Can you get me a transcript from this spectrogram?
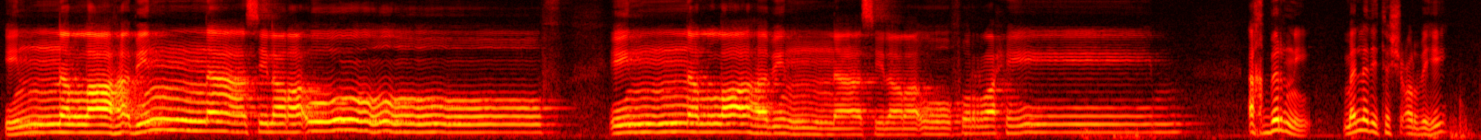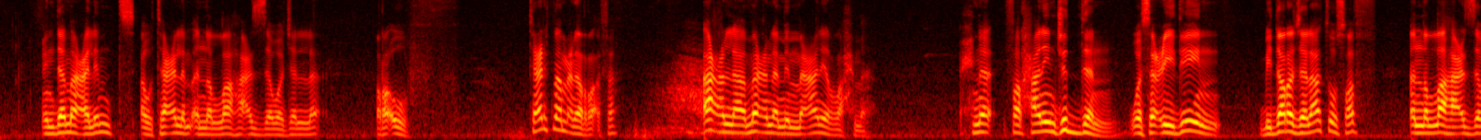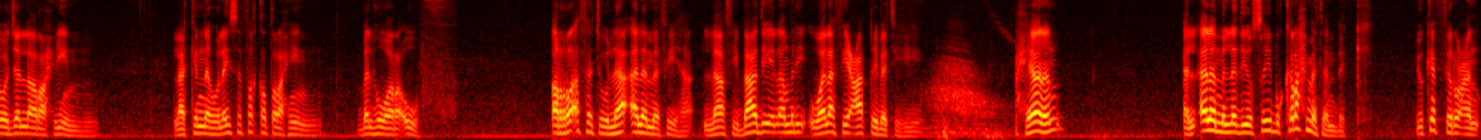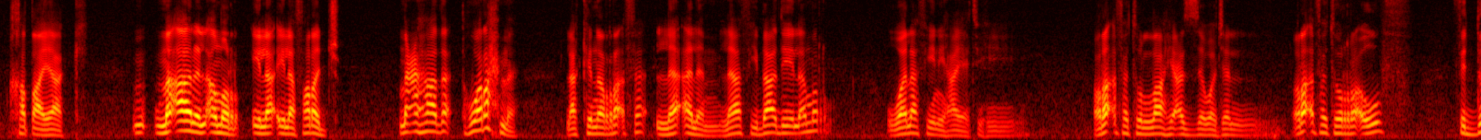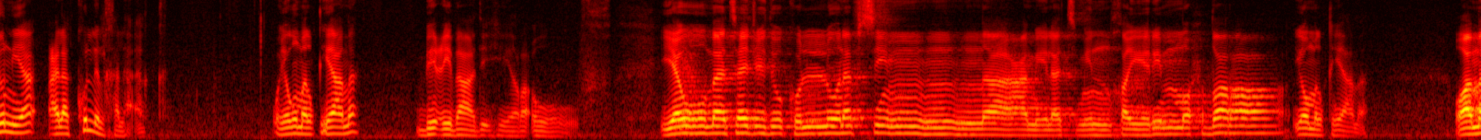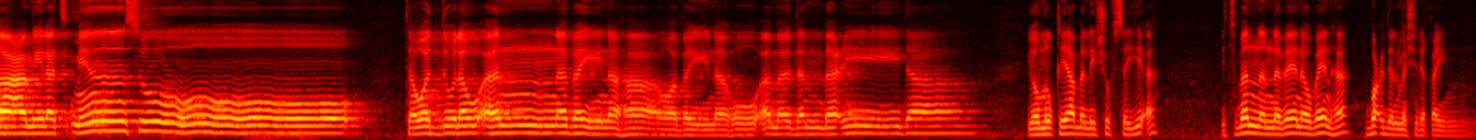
إن الله بالناس لرؤوف. إن الله بالناس لرؤوف رحيم. أخبرني ما الذي تشعر به عندما علمت أو تعلم أن الله عز وجل رؤوف؟ تعرف ما معنى الرأفة؟ أعلى معنى من معاني الرحمة. إحنا فرحانين جدا وسعيدين بدرجة لا توصف أن الله عز وجل رحيم لكنه ليس فقط رحيم بل هو رؤوف. الرأفة لا ألم فيها لا في بادئ الأمر ولا في عاقبته. أحيانا الألم الذي يصيبك رحمة بك يكفر عن خطاياك. مآل الأمر إلى إلى فرج. مع هذا هو رحمة لكن الرأفة لا ألم لا في بادئ الأمر ولا في نهايته. رأفة الله عز وجل رأفة الرؤوف في الدنيا على كل الخلائق. ويوم القيامة بعباده رؤوف. يوم تجد كل نفس ما عملت من خير محضرا يوم القيامة. وما عملت من سوء تود لو أن بينها وبينه أمدا بعيدا. يوم القيامة اللي يشوف سيئة يتمنى أن بينه وبينها بعد المشرقين.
